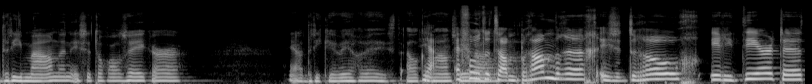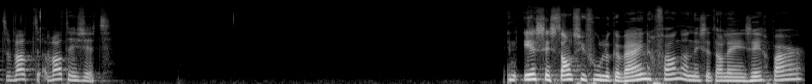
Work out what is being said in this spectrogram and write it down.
drie maanden is het toch al zeker ja, drie keer weer geweest. Elke Ja. maand En voelt wel. het dan branderig? Is het droog? Irriteert het? Wat, wat is het? In eerste instantie voel ik er weinig van, dan is het alleen zichtbaar.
